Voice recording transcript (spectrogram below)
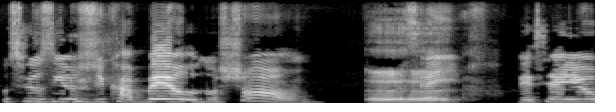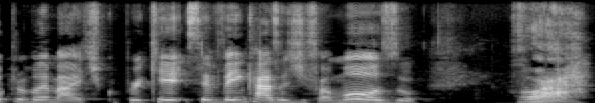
os fiozinhos de cabelo no chão. Aham. Esse aí. Esse aí é o problemático. Porque você vê em casa de famoso. uá,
